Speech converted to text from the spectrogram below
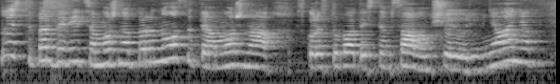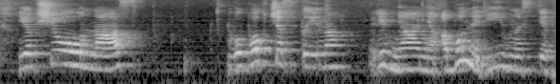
Ну і тепер дивіться, можна переносити, а можна скористуватись тим самим, що і у рівняннях. Якщо у нас в обох частинах рівняння або нерівності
